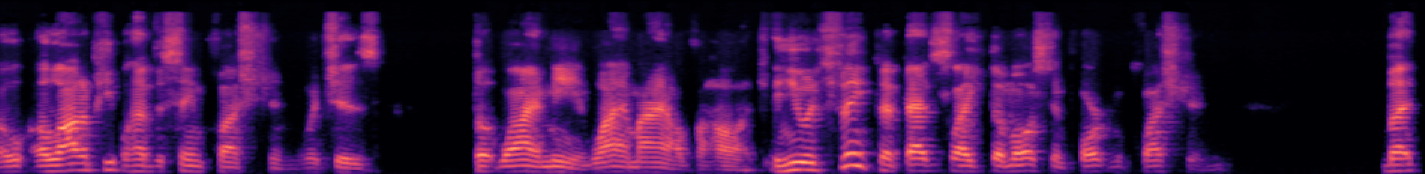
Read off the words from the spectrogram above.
a, a lot of people have the same question which is but why me why am i alcoholic and you would think that that's like the most important question but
